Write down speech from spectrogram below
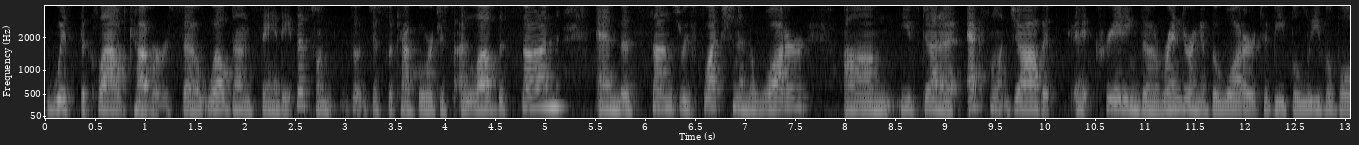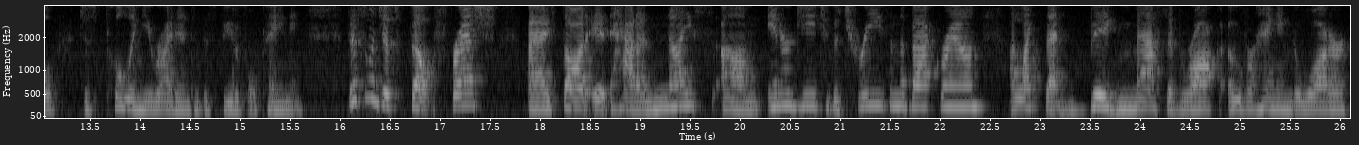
with the cloud cover. So well done, Sandy. This one, just look how gorgeous. I love the sun and the sun's reflection in the water. Um, you've done an excellent job at, at creating the rendering of the water to be believable, just pulling you right into this beautiful painting. This one just felt fresh I thought it had a nice um, energy to the trees in the background. I liked that big, massive rock overhanging the water.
